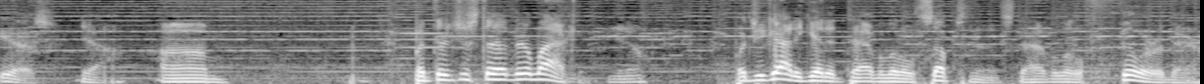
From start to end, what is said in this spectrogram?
Yes. Yeah. Um, but they're just uh, they're lacking, you know. But you got to get it to have a little substance, to have a little filler there.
